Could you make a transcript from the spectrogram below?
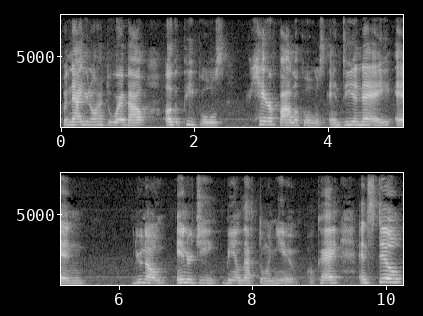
but now you don't have to worry about other people's hair follicles and DNA and you know energy being left on you okay and still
